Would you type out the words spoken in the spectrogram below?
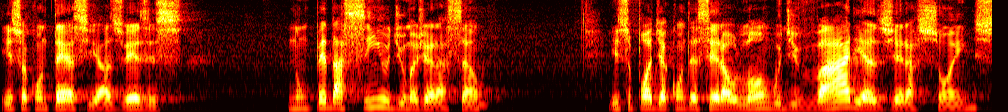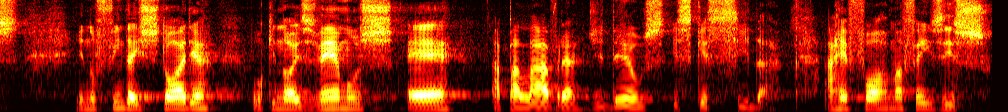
Isso acontece às vezes num pedacinho de uma geração. Isso pode acontecer ao longo de várias gerações e no fim da história, o que nós vemos é a palavra de Deus esquecida. A reforma fez isso.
